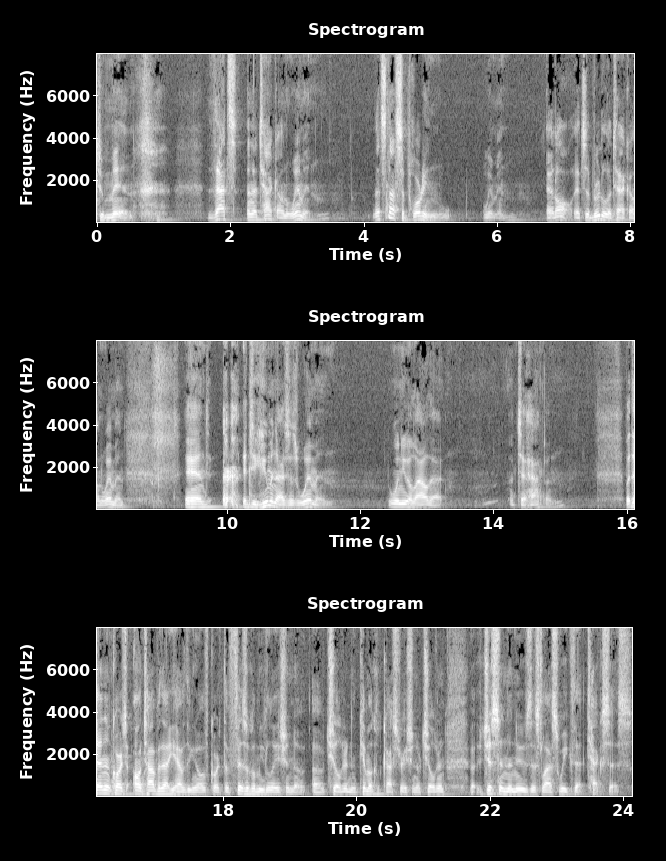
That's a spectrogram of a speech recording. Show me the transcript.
to men, that's an attack on women. That's not supporting women at all. It's a brutal attack on women. And it dehumanizes women when you allow that to happen. But then, of course, on top of that, you have the, you know, of course, the physical mutilation of, of children and chemical castration of children. Uh, just in the news this last week that Texas,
